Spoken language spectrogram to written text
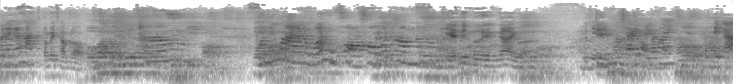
อะไรนะคะก็ไม่ทำหรอกผมว่าตรงนี้น่าจะเป็นสิ่งที่ของคนที่มาหนูว่าหนูขอเขาก็ทำนะคะเขียนด้วยมือง่ายกว่าจเขียรินงใช้ของมันไม่ติดละ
